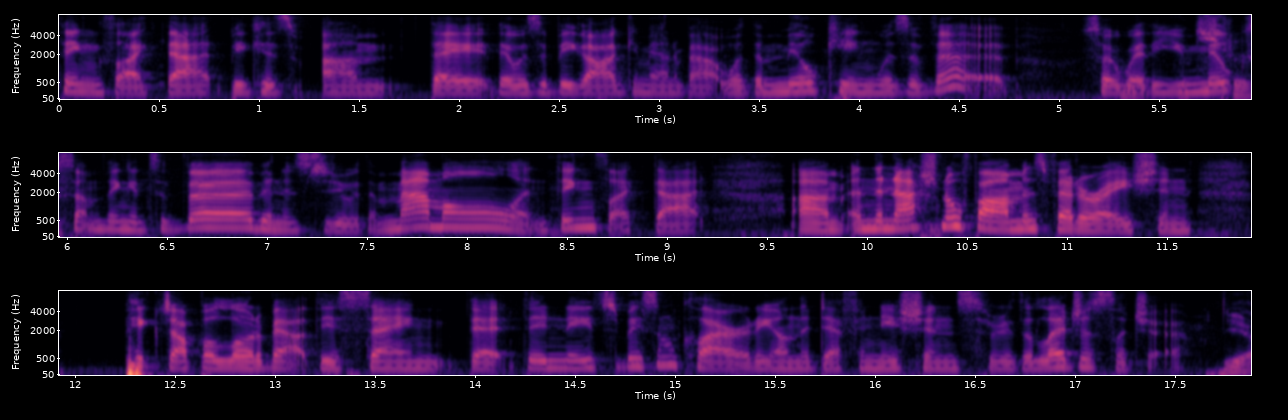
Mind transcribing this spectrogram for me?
things like that because um, they there was a big argument about whether milking was a verb. So whether you that's milk true. something, it's a verb and it's to do with a mammal and things like that. Um, and the National Farmers Federation picked up a lot about this, saying that there needs to be some clarity on the definitions through the legislature. Yeah,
